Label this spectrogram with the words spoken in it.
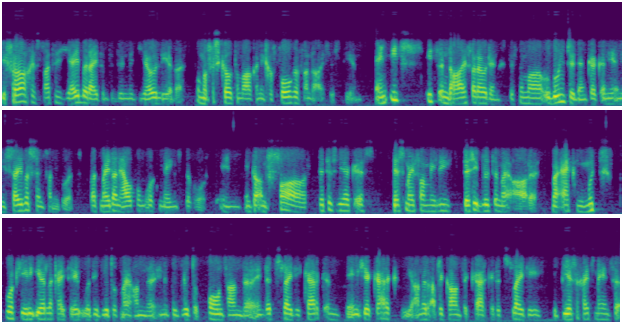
Die vraag is wat is jy bereid om te doen met jou lewe om 'n verskil te maak aan die gevolge van daai stelsel? En iets iets in daai verhoudings, dis net maar ubuntu dink ek in die in die suiwer sin van die woord wat my dan help om ook mens te word en en te aanvaar dit is wie ek is. Dis my familie, dis die bloed in my are, maar ek moet ook hierdie eerlikheid hê oor die bloed op my hande en op die bloed op ons hande. En dit sluit die kerk in die NG Kerk die ander Afrikaanse kerke dit sluit die, die besigheidsmense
